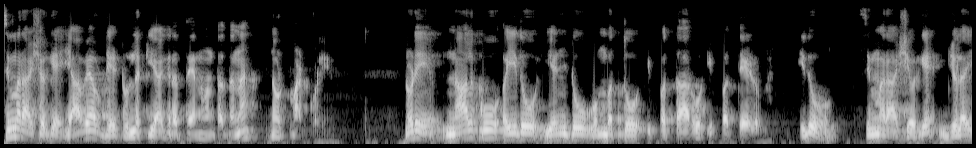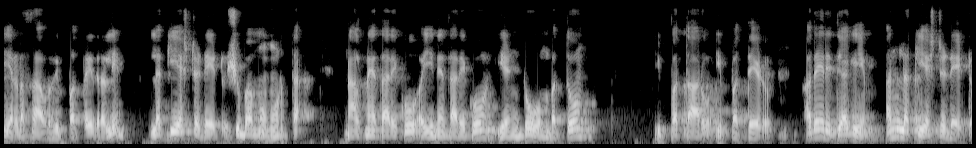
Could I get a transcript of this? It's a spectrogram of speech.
ಸಿಂಹರಾಶಿಯವರಿಗೆ ಯಾವ್ಯಾವ ಡೇಟು ಲಕ್ಕಿ ಆಗಿರುತ್ತೆ ಅನ್ನುವಂಥದ್ದನ್ನ ನೋಟ್ ಮಾಡ್ಕೊಳ್ಳಿ. ನೋಡಿ, ನಾಲ್ಕು, ಐದು, ಎಂಟು, ಒಂಬತ್ತು, ಇಪ್ಪತ್ತಾರು, ಇಪ್ಪತ್ತೇಳು. ಇದು ಸಿಂಹ ರಾಶಿಯವರಿಗೆ ಜುಲೈ ಎರಡು ಸಾವಿರದ ಇಪ್ಪತ್ತೈದರಲ್ಲಿ ಲಕ್ಕಿಯೆಸ್ಟ್ ಡೇಟ್ ಶುಭ ಮುಹೂರ್ತ. ನಾಲ್ಕನೇ ತಾರೀಕು, ಐದನೇ ತಾರೀಕು, ಎಂಟು, ಒಂಬತ್ತು, ಇಪ್ಪತ್ತಾರು, ಇಪ್ಪತ್ತೇಳು. ಅದೇ ರೀತಿಯಾಗಿ ಅನ್ಲಕ್ಕಿಯೆಸ್ಟ್ ಡೇಟ್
